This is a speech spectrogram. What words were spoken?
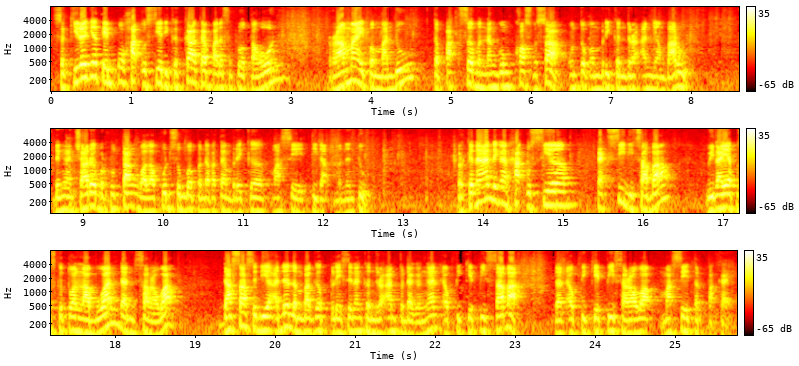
Sekiranya tempoh had usia dikekalkan pada 10 tahun, ramai pemandu terpaksa menanggung kos besar untuk memberi kenderaan yang baru dengan cara berhutang walaupun sumber pendapatan mereka masih tidak menentu. Berkenaan dengan had usia taksi di Sabah, wilayah Persekutuan Labuan dan Sarawak, dasar sedia ada Lembaga Pelesenan Kenderaan Perdagangan LPKP Sabah dan LPKP Sarawak masih terpakai.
